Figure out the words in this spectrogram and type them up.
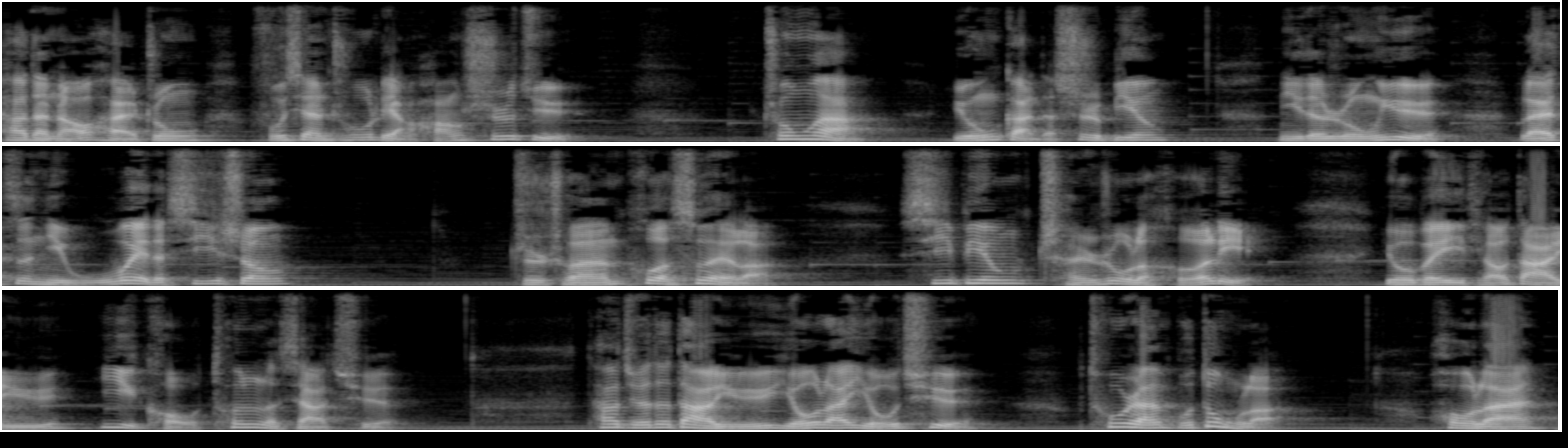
他的脑海中浮现出两行诗句：“冲啊，勇敢的士兵！你的荣誉来自你无畏的牺牲。”纸船破碎了，锡兵沉入了河里，又被一条大鱼一口吞了下去。他觉得大鱼游来游去，突然不动了，后来。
